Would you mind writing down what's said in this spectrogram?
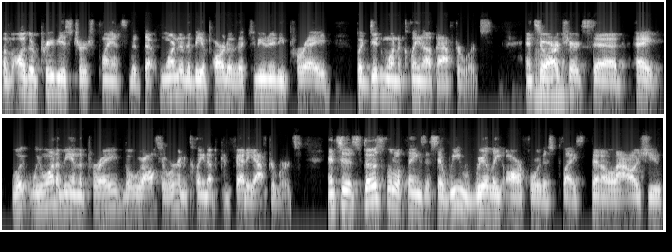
of other previous church plants that, that wanted to be a part of the community parade but didn't want to clean up afterwards. And so our uh-huh. church said, "Hey, we, we want to be in the parade, but we're also we're going to clean up confetti afterwards." And so it's those little things that say we really are for this place that allows you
